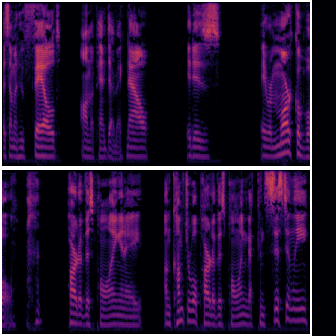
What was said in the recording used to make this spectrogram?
as someone who failed on the pandemic. Now, it is a remarkable part of this polling and a uncomfortable part of this polling that consistently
